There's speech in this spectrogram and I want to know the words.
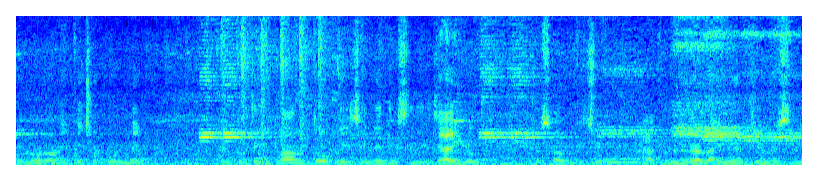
হলো অনেক কিছু করলেন। একটু তিনি ক্লান্ত হয়েছেন এদিক সেদিক। যাই হোক, তো সব কিছু এখন নিরালায়, নির্জনে শ্রী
